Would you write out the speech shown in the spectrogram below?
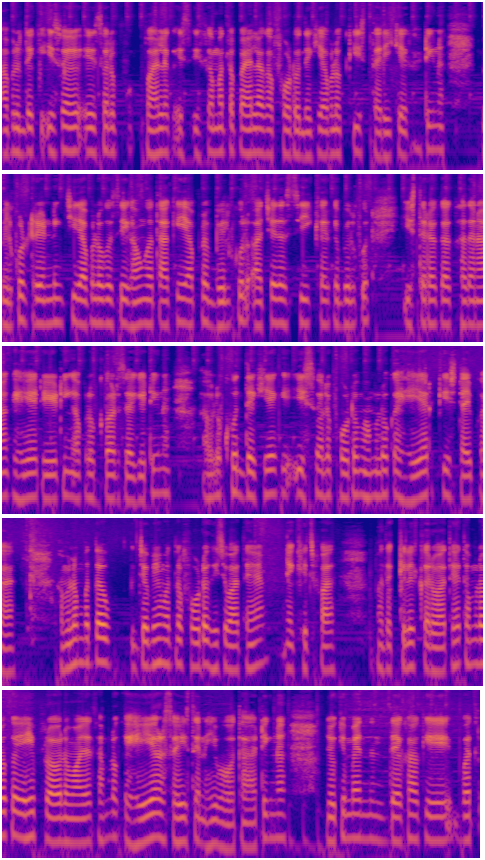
आप लोग देखिए, इस इस पहले इसका मतलब पहले का फ़ोटो देखिए, आप लोग किस तरीके का ठीक ना? बिल्कुल ट्रेंडिंग चीज़ आप लोग को सिखाऊँगा। ताकि आप लोग बिल्कुल अच्छे से सीख करके बिल्कुल इस तरह का खतरनाक हेयर एडिटिंग आप लोग कर सके, ठीक ना? आप लोग खुद देखिए कि इस वाले फ़ोटो में हम लोग का हेयर किस टाइप का है। हम लोग मतलब जब भी मतलब फ़ोटो खिंचवाते हैं या खिंचवा मतलब क्लिक करवाते हैं तो हम लोग का यही प्रॉब्लम आ जाता है, हम लोग का हेयर सही से नहीं होता है, ठीक ना? जो कि मैंने देखा कि बस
